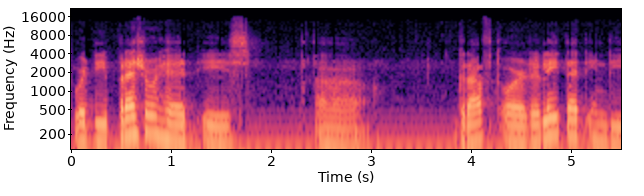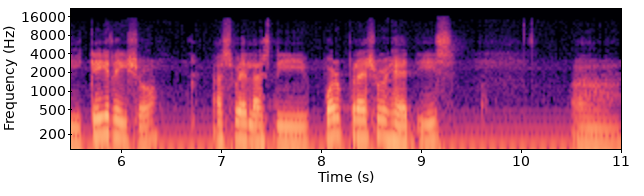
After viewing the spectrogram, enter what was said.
where the pressure head is uh, graphed or related in the K ratio as well as the pore pressure head is uh,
